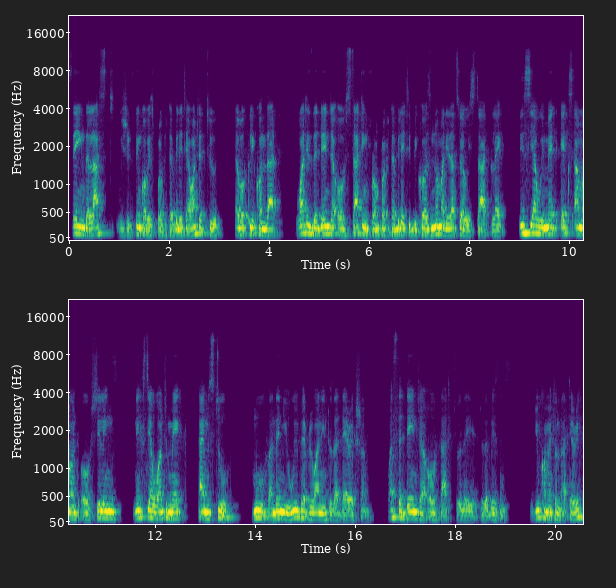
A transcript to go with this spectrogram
saying the last we should think of is profitability. I wanted to double click on that. what is the danger of starting from profitability? Because normally that's where we start. Like this year we made X amount of shillings. Next year we want to make times two, move, and then you whip everyone into that direction. What's the danger of that to the to the business? Would you comment on that, Terry?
